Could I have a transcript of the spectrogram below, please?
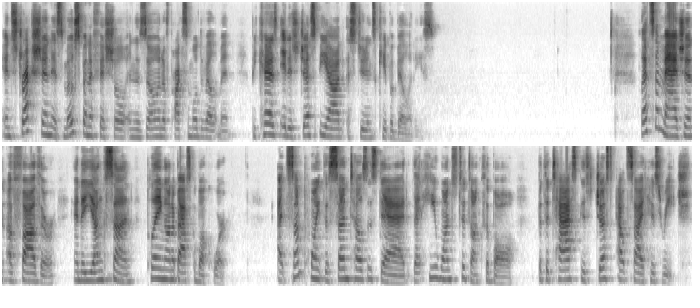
Instruction is most beneficial in the zone of proximal development because it is just beyond a student's capabilities. Let's imagine a father and a young son playing on a basketball court. At some point, the son tells his dad that he wants to dunk the ball, but the task is just outside his reach.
